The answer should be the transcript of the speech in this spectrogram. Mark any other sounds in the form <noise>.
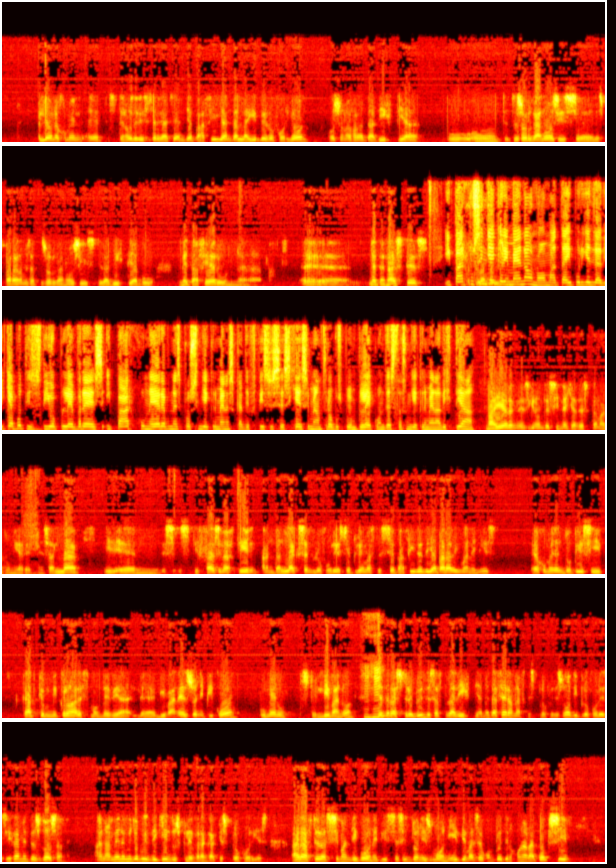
πλέον έχουμε ε, στενότερη συνεργασία και επαφή για ανταλλαγή πληροφοριών όσον αφορά τα δίκτυα που τις οργανώσεις, τις παράνομες αυτές οργανώσεις και τα δίκτυα που μεταφέρουν ε, ε, μετανάστες Υπάρχουν Απλά συγκεκριμένα ονόματα, Υπουργέ, δηλαδή και από τις δύο πλευρές υπάρχουν έρευνες προς συγκεκριμένες κατευθύνσεις σε σχέση με ανθρώπους που εμπλέκονται στα συγκεκριμένα δικτυά. Μα οι έρευνες γίνονται συνέχεια, δεν σταματούν οι έρευνες. Αλλά ε, ε, σ- στη φάση αυτή ανταλλάξαμε πληροφορίες και πλέον είμαστε σε επαφή. Διότι, για παράδειγμα, εμείς έχουμε εντοπίσει κάποιον μικρό αριθμό βέβαια ε, Λιβανέζων υπηκών που μένουν στο λιβανο Μμμ. και δραστηριοποιούνται σε αυτά τα δίκτυα. Μεταφέραμε αυτές τις πληροφορίες. Ό,τι πληροφορίες είχαμε, τις δώσαμε. Αναμένουμε και από τη δική τους πλευρά κάποιες πληροφορίες. Άρα αυτό ήταν σημαντικό. Επίσης σε συντονισμό. Οι ίδιοι μας έχουν πει ότι έχουν ανακόψει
